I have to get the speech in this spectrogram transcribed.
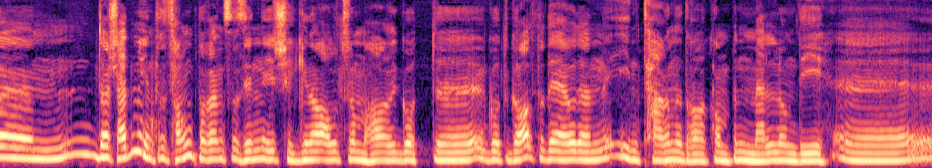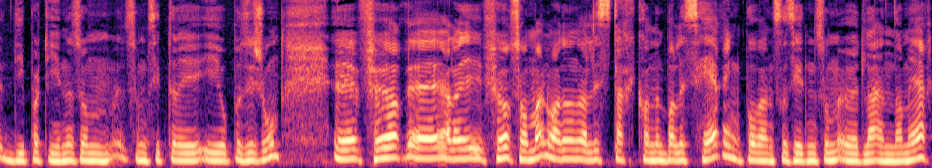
ehm, Det har skjedd mye interessant på venstresiden i skyggen av alt som har gått, uh, gått, galt. og Det er jo den interne dragkampen mellom de, uh, de partiene som, som, sitter i, i opposisjon. Uh, før, eller, før, sommeren var det en veldig sterk kannibalisering på venstresiden som ødela enda mer,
